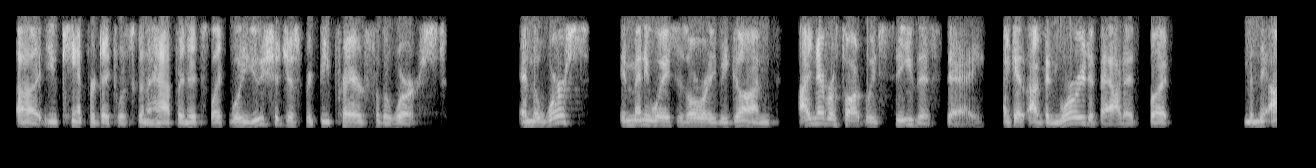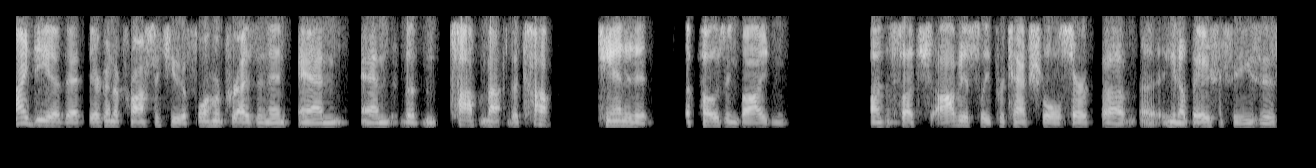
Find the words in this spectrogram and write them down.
uh, you can't predict what's going to happen. It's like, well, you should just be prepared for the worst. And the worst, in many ways, has already begun. I never thought we'd see this day. I guess I've been worried about it, but I mean, the idea that they're going to prosecute a former president and and the top the top candidate opposing Biden on such obviously pretextual cir- uh, uh, you know bases is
